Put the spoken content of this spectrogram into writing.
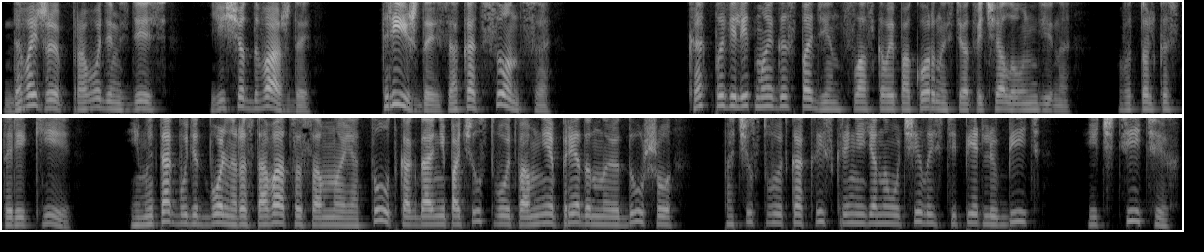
Давай же проводим здесь еще дважды, трижды закат солнца. «Как повелит мой господин», — с ласковой покорностью отвечала Ундина. «Вот только старики, им и так будет больно расставаться со мной, а тут, когда они почувствуют во мне преданную душу, почувствуют, как искренне я научилась теперь любить и чтить их.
